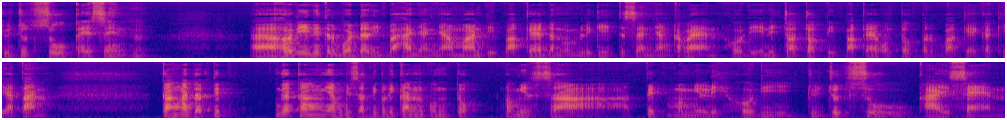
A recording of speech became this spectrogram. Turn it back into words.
Jujutsu Kaisen Uh, hoodie ini terbuat dari bahan yang nyaman dipakai dan memiliki desain yang keren. Hoodie ini cocok dipakai untuk berbagai kegiatan. Kang ada tip nggak Kang yang bisa diberikan untuk pemirsa tip memilih hoodie Jujutsu Kaisen?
